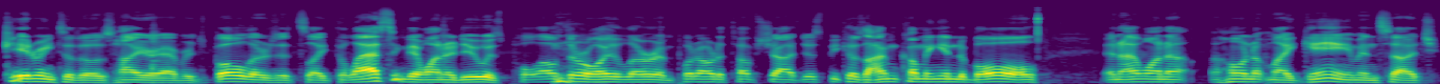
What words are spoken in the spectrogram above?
catering to those higher average bowlers, it's like the last thing they want to do is pull out their oiler and put out a tough shot just because I'm coming into bowl and I want to hone up my game and such.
